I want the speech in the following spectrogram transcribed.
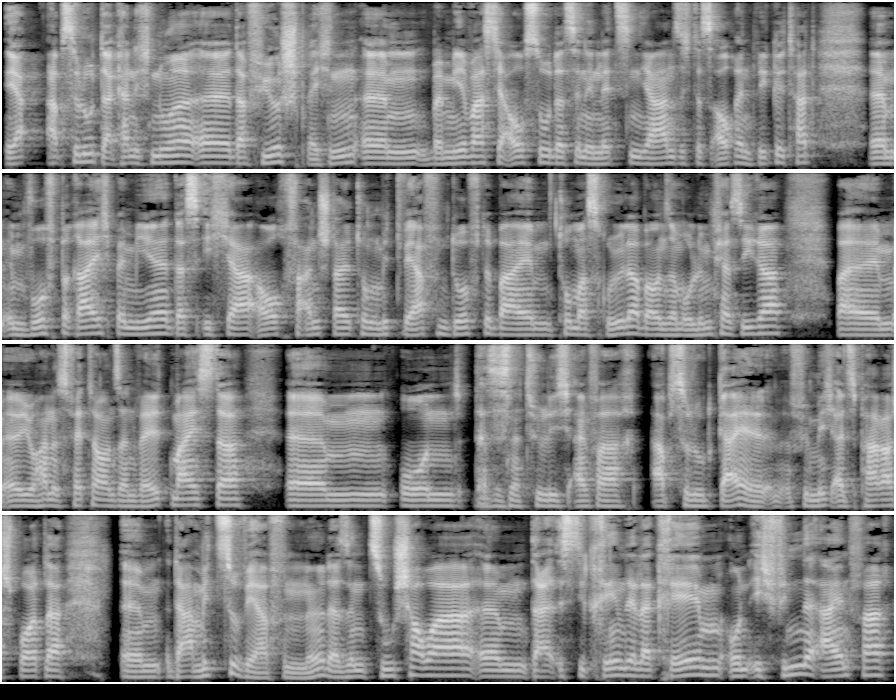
Ja, absolut. Da kann ich nur äh, dafür sprechen. Ähm, bei mir war es ja auch so, dass in den letzten Jahren sich das auch entwickelt hat. Ähm, Im Wurfbereich bei mir, dass ich ja auch Veranstaltungen mitwerfen durfte beim Thomas Röhler, bei unserem Olympiasieger, beim äh, Johannes Vetter, unseren Weltmeister. Ähm, und das ist natürlich einfach absolut geil für mich als Parasportler, ähm, da mitzuwerfen. Ne? Da sind Zuschauer, ähm, da ist die Creme de la Creme. Und ich finde einfach,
